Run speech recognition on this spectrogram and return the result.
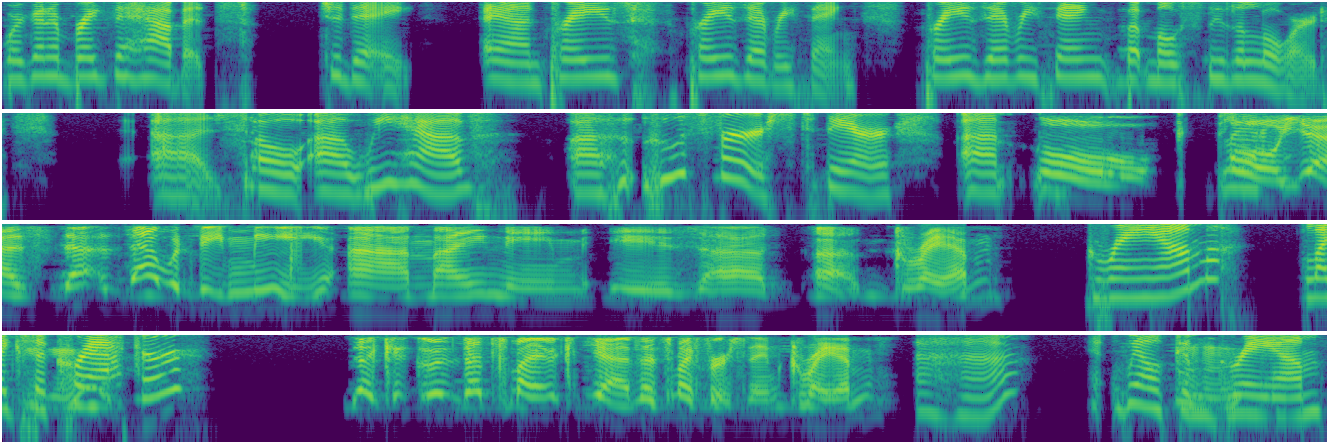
we're going to break the habits today and praise praise everything praise everything but mostly the lord uh, so uh, we have uh, who, who's first there um, Oh, Glad- oh yes, that that would be me. Uh, my name is uh, uh, Graham. graham like the Mhm. cracker Like, That's my yeah, that's my first name, Graham. uh-huh welcome Mhm. graham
